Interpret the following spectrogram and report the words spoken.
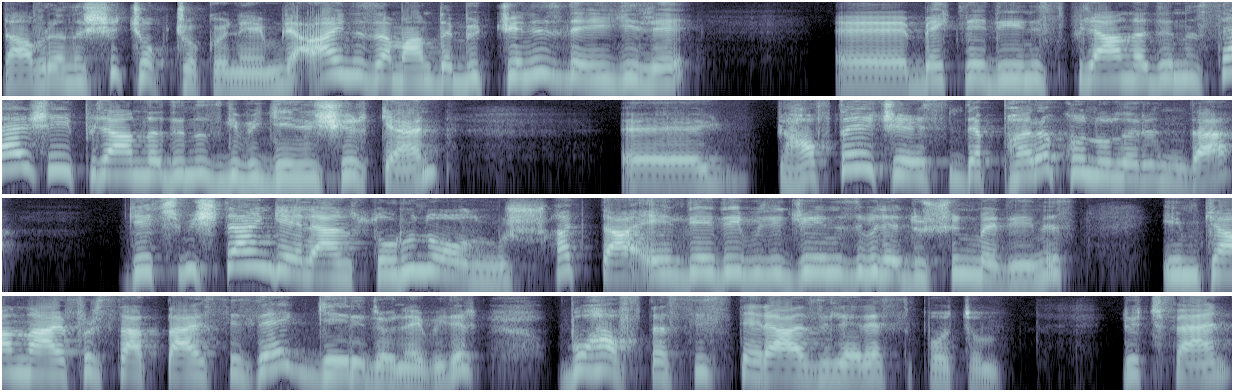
davranışı çok çok önemli. Aynı zamanda bütçenizle ilgili e, beklediğiniz, planladığınız her şey planladığınız gibi gelişirken e, hafta içerisinde para konularında geçmişten gelen sorun olmuş hatta elde edebileceğinizi bile düşünmediğiniz imkanlar, fırsatlar size geri dönebilir. Bu hafta siz terazilere spotum. Lütfen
